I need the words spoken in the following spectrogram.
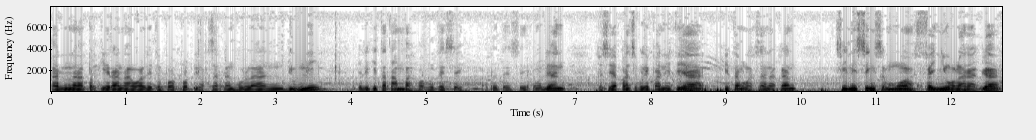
karena perkiraan awal itu popot dilaksanakan bulan Juni, jadi kita tambah waktu TC, waktu TC. Kemudian kesiapan sebagai panitia kita melaksanakan finishing semua venue olahraga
